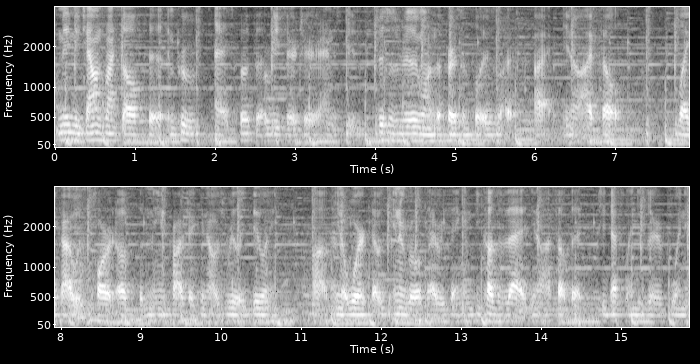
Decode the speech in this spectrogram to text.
made me challenge myself to improve as both a researcher and a student. This was really one of the first employees where I, you know, I felt like I was part of the main project. You know, I was really doing. Uh, you know, work that was integral to everything, and because of that, you know, I felt that she definitely deserved winning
